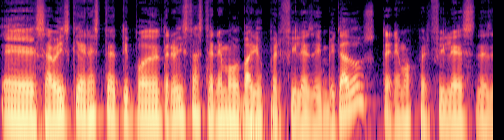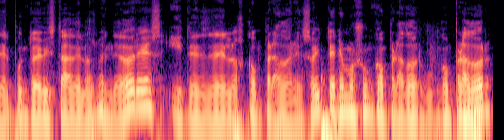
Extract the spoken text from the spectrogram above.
Eh, Sabéis que en este tipo de entrevistas tenemos varios perfiles de invitados. Tenemos perfiles desde el punto de vista de los vendedores y desde los compradores. Hoy tenemos un comprador, un comprador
